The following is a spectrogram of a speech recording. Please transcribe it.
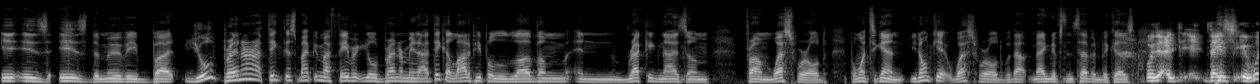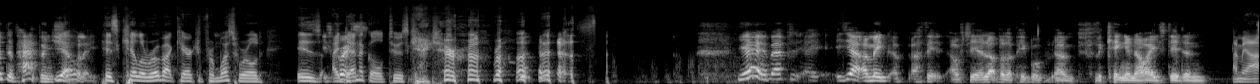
is is the movie. But Yul Brynner, I think this might be my favorite Yul Brynner. I mean, I think a lot of people love him and recognize him from Westworld. But once again, you don't get Westworld without Magnificent Seven because Well, they, they, it wouldn't have happened, yeah, surely. his killer robot character from Westworld is identical to his character from this. Yeah, but, uh, yeah. I mean, I think obviously a lot of other people um, for the King and I's did, and I mean, I,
